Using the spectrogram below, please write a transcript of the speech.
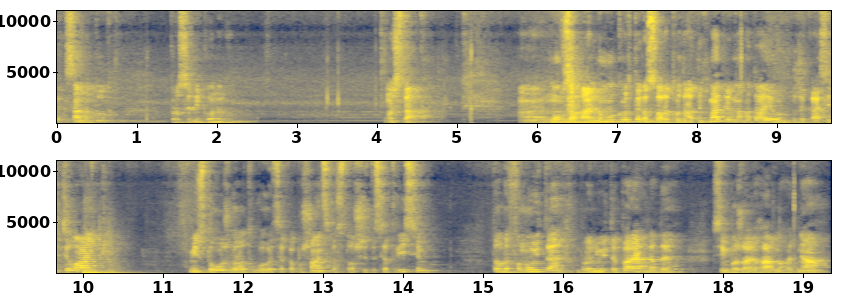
Так само тут просиліконено. Ось так. Е, Ну, в загальному квартира 40 квадратних метрів, нагадаю, ЖК Line, місто Ужгород, вулиця Капушанська, 168. Телефонуйте, бронюйте перегляди. Всім бажаю гарного дня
